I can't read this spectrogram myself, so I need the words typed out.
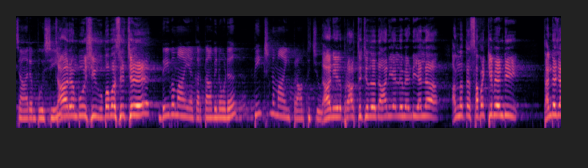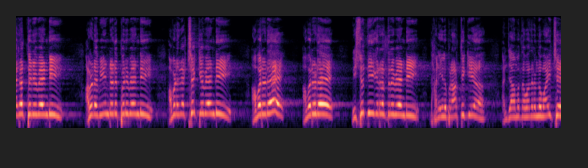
ചാരം പൂശി. ചാരം പൂശി ഉപവസിച്ച് ദൈവമായ കർത്താവിനോട് തീക്ഷണമായി പ്രാർത്ഥിച്ചു. ദാനിയൽ പ്രാർത്ഥിച്ചത് ദാനിയലിന് വേണ്ടിയല്ല അന്നത്തെ സഭയ്ക്ക് വേണ്ടി തന്റെ ജനത്തിനു വേണ്ടി അവരുടെ വീണ്ടെടുപ്പിന് വേണ്ടി അവരുടെ രക്ഷയ്ക്ക് വേണ്ടി അവരുടെ അവരുടെ വിശുദ്ധീകരണത്തിന് വേണ്ടി ധാനിയിൽ പ്രാർത്ഥിക്കുക. അഞ്ചാമത്തെ വചനം ഒന്ന് വായിച്ച്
